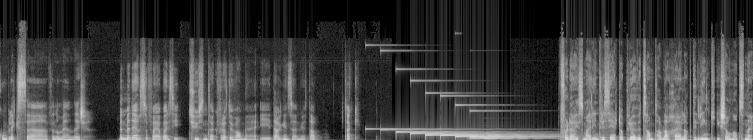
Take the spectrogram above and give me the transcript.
komplekse fenomener. Men med det så får jeg bare si tusen takk for at du var med i dagens Unmuta. Takk. For deg som er interessert i å prøve ut Samtavla, har jeg lagt link i shownotene,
